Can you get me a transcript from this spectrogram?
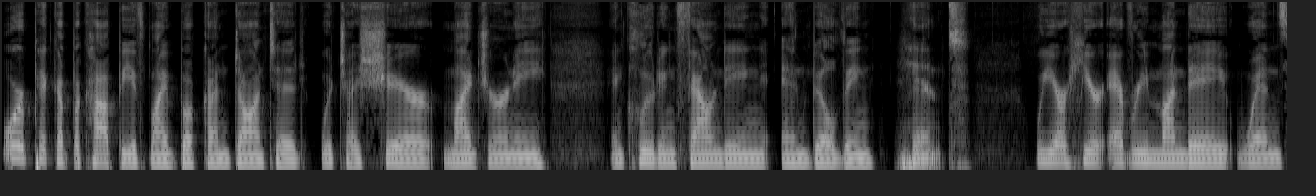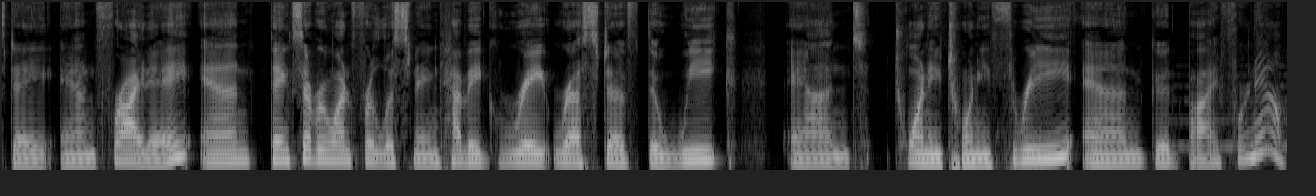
or pick up a copy of my book, Undaunted, which I share my journey, including founding and building Hint. We are here every Monday, Wednesday, and Friday. And thanks everyone for listening. Have a great rest of the week and 2023, and goodbye for now.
